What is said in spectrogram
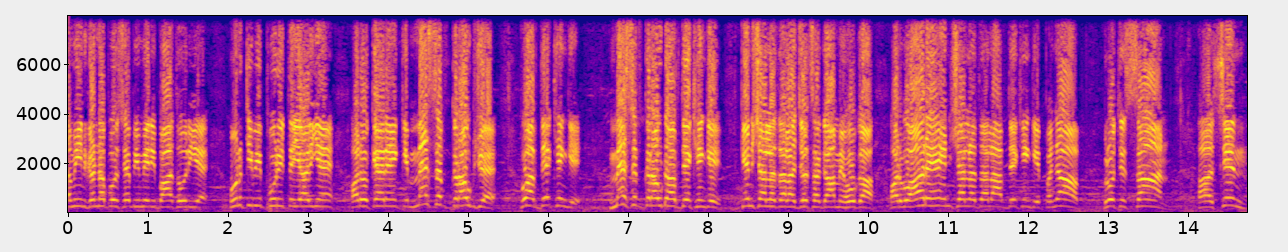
अमीन गंडापुर से भी मेरी बात हो रही है। उनकी भी पूरी तैयारियाँ हैं और वो कह रहे हैं कि मैसिव क्राउड जो है वो आप देखेंगे। मैसिव क्राउड आप देखेंगे कि इंशाल्लाह ताला जलसा गाँव में होगा और वो आ रहे हैं इंशाल्लाह ताला आप देखेंगे पंजाब बलोचिस्तान सिंध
